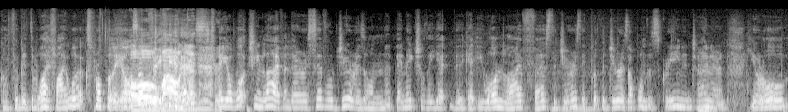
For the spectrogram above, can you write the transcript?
god forbid the wi-fi works properly or Oh, something wow, you know? yes, true. you're watching live and there are several jurors on they make sure they get they get you on live first the jurors they put the jurors up on the screen in china Mm-hmm. and you're all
